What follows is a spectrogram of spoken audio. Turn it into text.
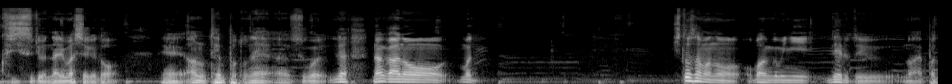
駆使するようになりましたけど、えーあのテンポとね、すごい。で、なんかあのーま、人様のお番組に出るというのはやっぱ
